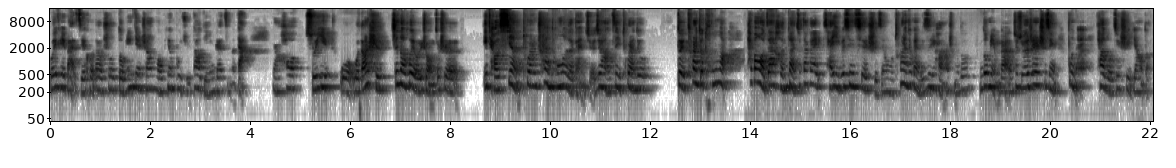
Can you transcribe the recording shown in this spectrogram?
我也可以把它结合到说抖音电商谋篇布局到底应该怎么打。然后，所以我我当时真的会有一种就是一条线突然串通了的感觉，就好像自己突然就对突然就通了。他帮我在很短，就大概才一个星期的时间，我突然就感觉自己好像什么都都明白了，就觉得这件事情不难，它的逻辑是一样的。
